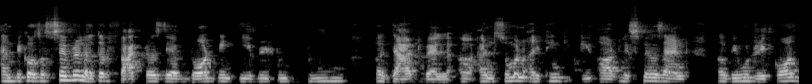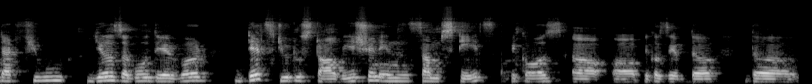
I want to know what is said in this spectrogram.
and because of several other factors they have not been able to do uh, that well. Uh, and Suman, i think we, our listeners and uh, we would recall that few years ago there were deaths due to starvation in some states because uh, because of the the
